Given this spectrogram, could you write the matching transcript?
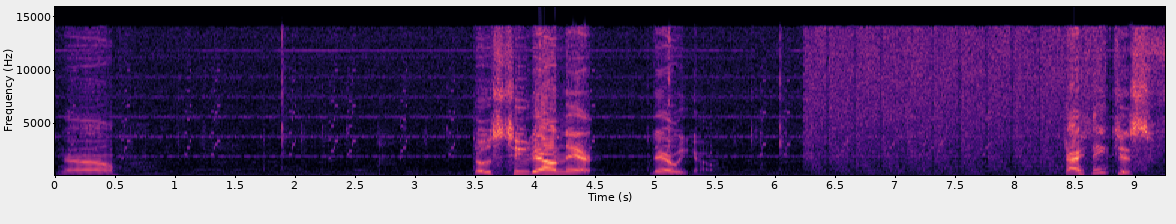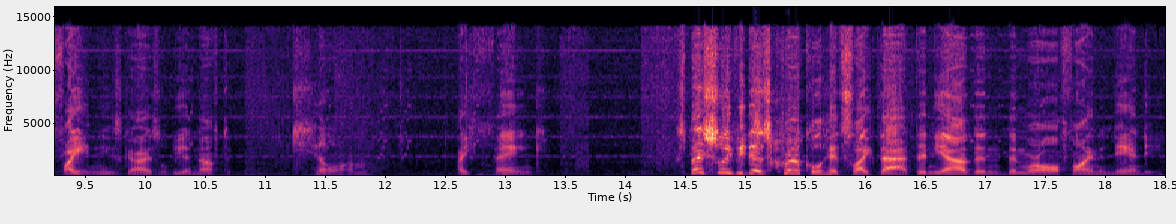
No. Those two down there. There we go. I think just fighting these guys will be enough to kill them. I think. Especially if he does critical hits like that. Then yeah, then then we're all fine and dandy.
